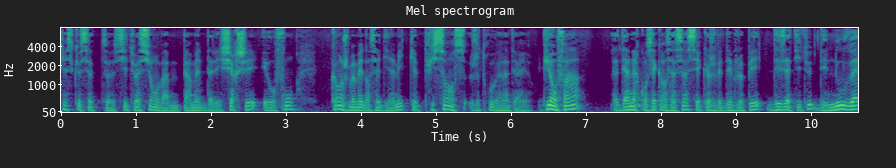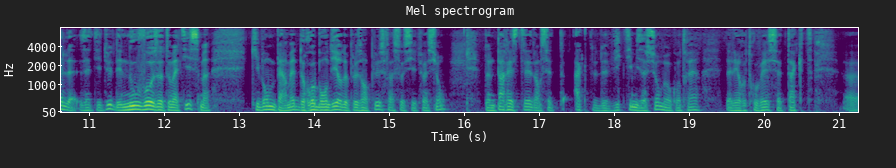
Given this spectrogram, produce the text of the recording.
qu'est-ce que cette situation va me permettre d'aller chercher et au fond, quand je me mets dans cette dynamique, quelle puissance je trouve à l'intérieur. Et puis enfin, la dernière conséquence à ça, c'est que je vais développer des attitudes, des nouvelles attitudes, des nouveaux automatismes qui vont me permettre de rebondir de plus en plus face aux situations, de ne pas rester dans cet acte de victimisation, mais au contraire d'aller retrouver cet acte euh,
